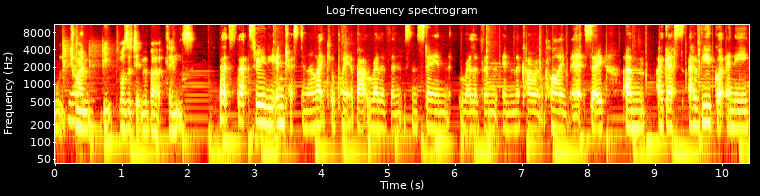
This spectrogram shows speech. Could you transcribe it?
we yeah. try and be positive about things. That's that's really interesting. I like your point about relevance and staying relevant in the current climate. So, um, I guess have you got any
